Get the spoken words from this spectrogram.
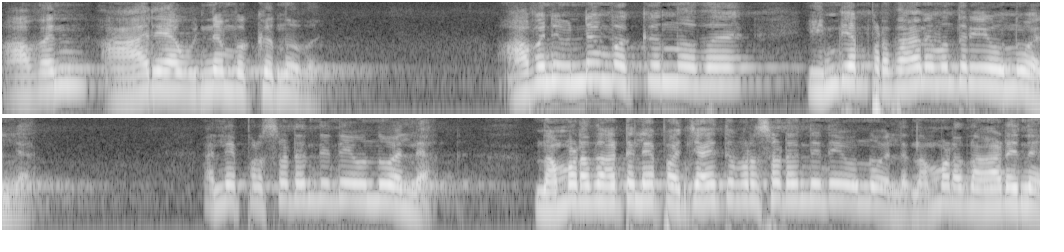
അവൻ ആരാ ഉന്നം വെക്കുന്നത്? അവൻ ഉന്നം വെക്കുന്നത് ഇന്ത്യൻ പ്രധാനമന്ത്രിയെ ഒന്നുമല്ല അല്ലെ പ്രസിഡന്റിനെ ഒന്നുമല്ല നമ്മുടെ നാട്ടിലെ പഞ്ചായത്ത് പ്രസിഡന്റിനെ ഒന്നുമല്ല നമ്മുടെ നാടിന്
